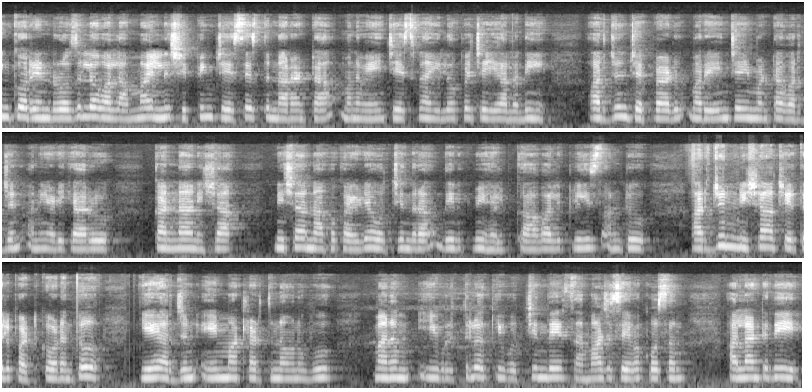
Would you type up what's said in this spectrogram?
ఇంకో రెండు రోజుల్లో వాళ్ళ అమ్మాయిల్ని షిప్పింగ్ చేసేస్తున్నారంట. మనం ఏం చేసినా ఈలోపే చేయాలని అర్జున్ చెప్పాడు. మరి ఏం చేయమంటావు అర్జున్? అని అడిగారు కన్నా నిషా. నిషా నాకు ఒక ఐడియా వచ్చిందిరా. దీనికి మీ హెల్ప్ కావాలి ప్లీజ్ అంటూ అర్జున్ నిషా చేతులు పట్టుకోవడంతో ఏ అర్జున్ ఏం మాట్లాడుతున్నావు నువ్వు? మనం ఈ వృత్తిలోకి వచ్చిందే సమాజ సేవ కోసం. అలాంటిది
